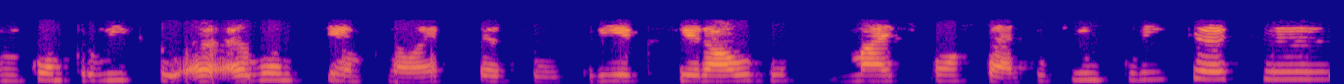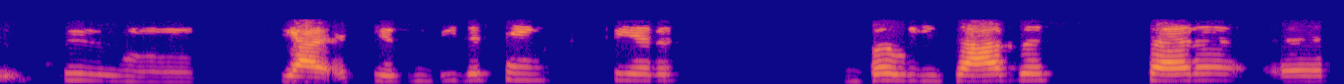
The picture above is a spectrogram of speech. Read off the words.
um compromisso a, a longo tempo, não é? Portanto, teria que ser algo mais constante, o que implica que, que, que, há, que as medidas têm que ser balizadas para, uh,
